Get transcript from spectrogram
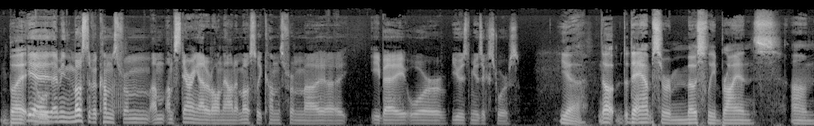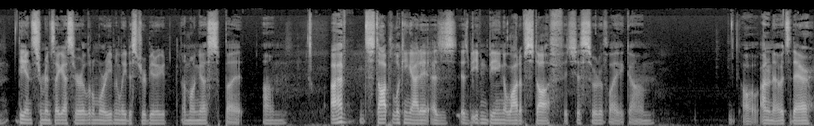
But yeah, will- I mean, most of it comes from. I'm I'm staring at it all now, and it mostly comes from uh, uh, eBay or used music stores. Yeah. No, the amps are mostly Brian's. Um, the instruments, I guess, are a little more evenly distributed among us, but um, I have stopped looking at it as as even being a lot of stuff. It's just sort of like, um, oh, I don't know, it's there.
